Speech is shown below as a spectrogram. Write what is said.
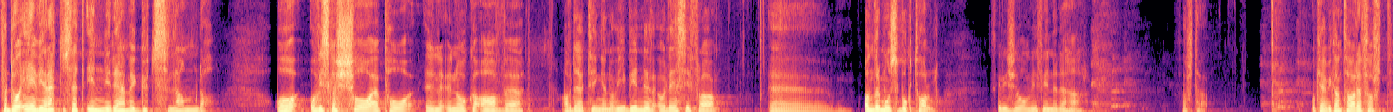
For da er vi rett og slett inn i det med Guds lam. da. Og, og vi skal se på eh, noe av, eh, av de tingene. Og vi begynner å lese fra eh, Andre Mosebok 12. Skal vi se om vi finner det her. Først her. Ok, Vi kan ta det først.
